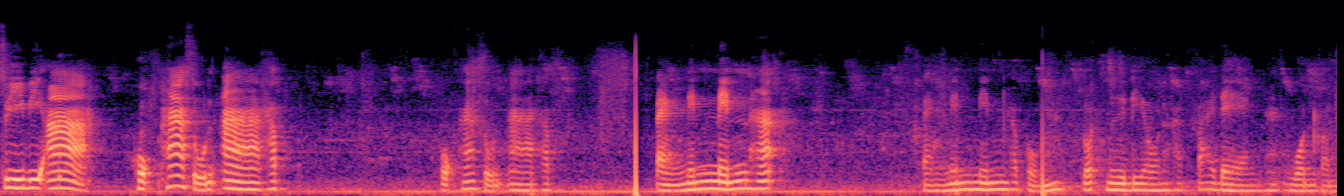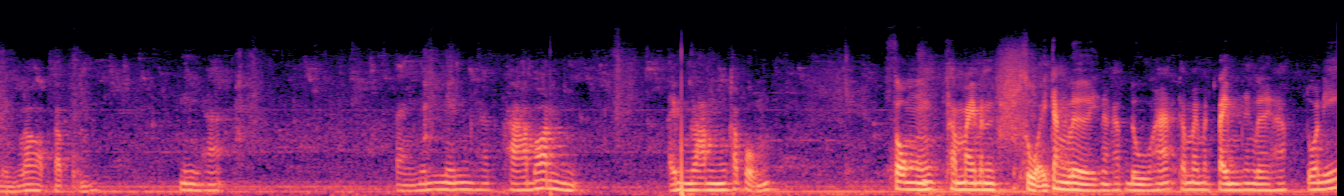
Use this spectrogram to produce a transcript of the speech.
CBR 650R ครับ 650R ครับ แต่งเน้นๆฮะ แต่งเน้นๆครับผมรถมือเดียวนะครับ ป้ายแดงฮะวนก่อนหนึ่งรอบครับผมนี่ฮะแต่งเน้นๆครับคาร์บอนเต็มลำครับผม ทรงทำไมมันสวยจังเลยนะครับ ดูฮะทำไมมันเต็มจังเลยครับ ตัวนี้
